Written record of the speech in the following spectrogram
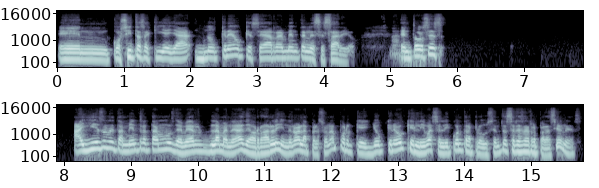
en cositas aquí y allá, no creo que sea realmente necesario. Entonces, ahí es donde también tratamos de ver la manera de ahorrarle dinero a la persona porque yo creo que le iba a salir contraproducente hacer esas reparaciones.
